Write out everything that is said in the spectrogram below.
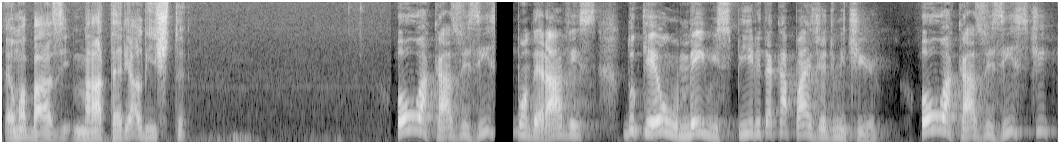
é uma base materialista. Ou acaso existem ponderáveis do que o meio espírita é capaz de admitir? Ou acaso existe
